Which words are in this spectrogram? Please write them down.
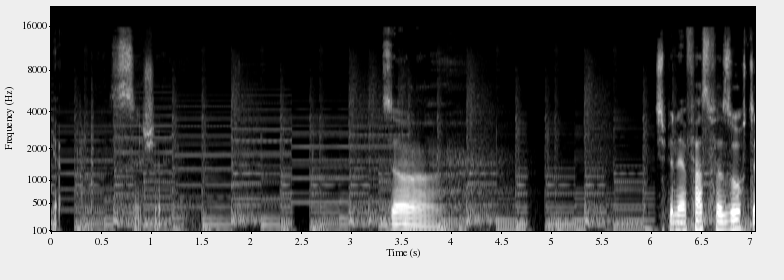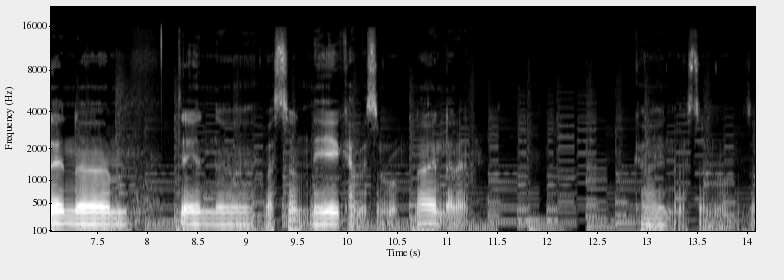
Ja, sehr schön. So. Ich bin ja fast versucht, den, ähm, den, äh, Western? Nee, kein Western Room. Nein, nein, nein. Kein Western Room. So.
